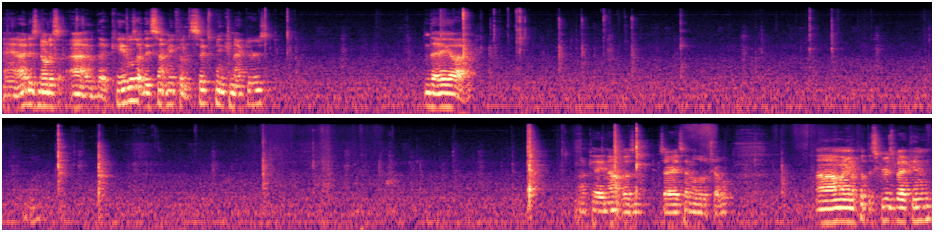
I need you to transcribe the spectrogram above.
And I just noticed uh, the cables that they sent me for the six pin connectors, they uh, Okay, now it wasn't. Sorry, I was having a little trouble. Um, I'm going to put the screws back in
